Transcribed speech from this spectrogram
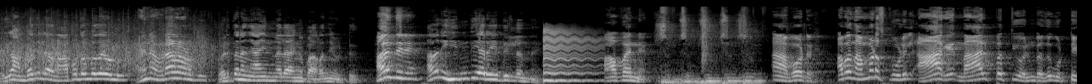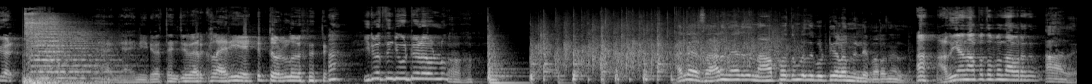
അയ്യോ അമ്പതില്ല നാപ്പത്തൊമ്പതേ ഉള്ളൂ. അതിന് എവിടെയാണ് പോയി. ഒരുത്തനെ ഞാൻ ഇന്നലെ അങ്ങ് പറഞ്ഞു വിട്ടു. അതെന്തിന്? അവന് ഹിന്ദി അറിയത്തില്ലെന്ന്. അവന്. ആ പോട്ടെ. അപ്പൊ നമ്മുടെ സ്കൂളിൽ ആകെ നാൽപ്പത്തി ഒൻപത് കുട്ടികൾ ഞാൻ ഇരുപത്തഞ്ച് പേർക്കുള്ള അരി ഏറ്റിട്ടുള്ളൂ. ഇരുപത്തഞ്ച് ഇരുപത്തിയഞ്ച് കുട്ടികളേ ഉള്ളൂ. അല്ല സാർ നേരത്തെ നാപ്പത്തൊമ്പത് കുട്ടികളെന്നല്ലേ പറഞ്ഞത്? ആ അത് ഞാൻ നാപ്പത്തൊമ്പതാ പറഞ്ഞത്. അതെ.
